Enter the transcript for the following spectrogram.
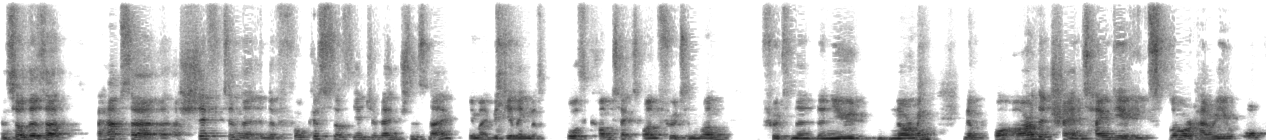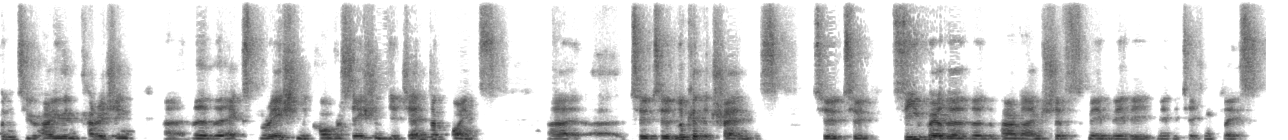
And so there's a perhaps a, a, shift in the in the focus of the interventions now. You might be dealing with both contexts, one foot in one foot in the, the new norming. You know, what are the trends? How do you explore? How are you open to? How are you encouraging uh, the, the exploration, the conversation, the agenda points, uh, uh, to, to look at the trends, to, to see where the, the, the paradigm shifts may, may, be, may be taking place.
